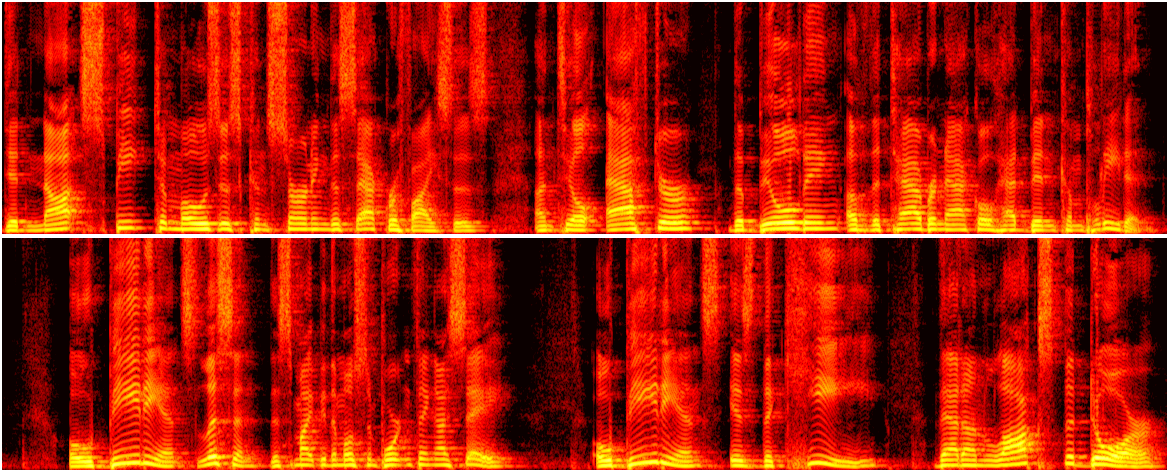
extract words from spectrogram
did not speak to Moses concerning the sacrifices until after the building of the tabernacle had been completed. Obedience, listen, this might be the most important thing I say. Obedience is the key that unlocks the door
